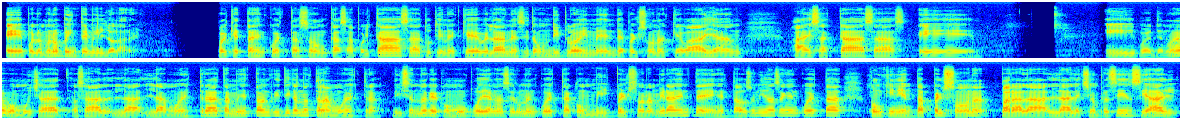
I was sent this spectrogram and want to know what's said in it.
eh, por lo menos 20 mil dólares. Porque estas encuestas son casa por casa, tú tienes que, ¿verdad? Necesitas un deployment de personas que vayan a esas casas. Eh, y pues de nuevo, muchas, o sea, la, la, muestra, también estaban criticando hasta la muestra, diciendo que cómo podían hacer una encuesta con mil personas. Mira, gente, en Estados Unidos hacen encuestas con 500 personas para la, la elección presidencial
